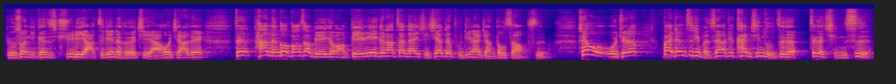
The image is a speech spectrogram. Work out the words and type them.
比如说你跟叙利亚之间的和解啊，或其他这些，这他能够帮上别人一个忙，别人愿意跟他站在一起，现在对普京来讲都是好事嘛。所以，我我觉得拜登自己本身要去看清楚这个这个情势。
